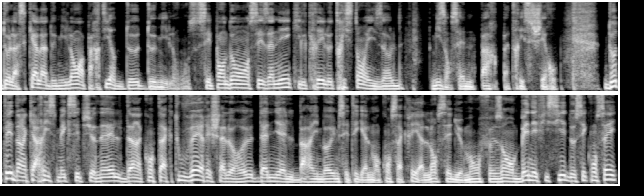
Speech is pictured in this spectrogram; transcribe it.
de la Scala de Milan à partir de 2011. C'est pendant ces années qu'il crée le Tristan et Isolde, mise en scène par Patrice Chéreau. Doté d'un charisme exceptionnel, d'un contact ouvert et chaleureux, Daniel Barenboim s'est également consacré à l'enseignement, faisant bénéficier de ses conseils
